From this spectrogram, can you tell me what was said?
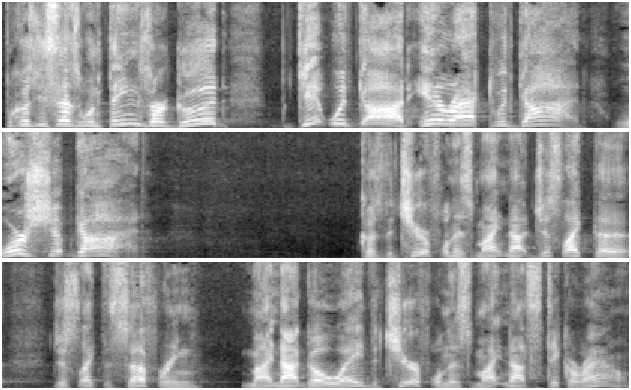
Because he says when things are good, get with God, interact with God, worship God. Because the cheerfulness might not, just like the just like the suffering might not go away, the cheerfulness might not stick around.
